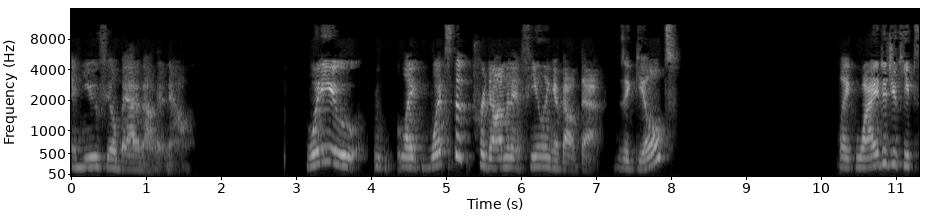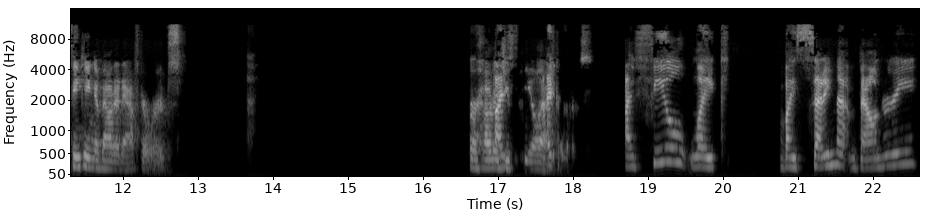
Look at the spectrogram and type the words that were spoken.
and you feel bad about it now what do you like? What's the predominant feeling about that? Is it guilt? Like, why did you keep thinking about it afterwards? Or how did I, you feel afterwards? I, I feel like by setting that boundary,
